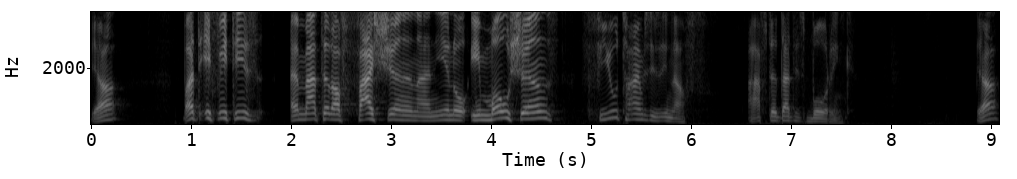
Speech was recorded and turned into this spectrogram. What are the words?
Yeah? But if it is a matter of fashion and you know emotions, few times is enough. After that it's boring. Yeah?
